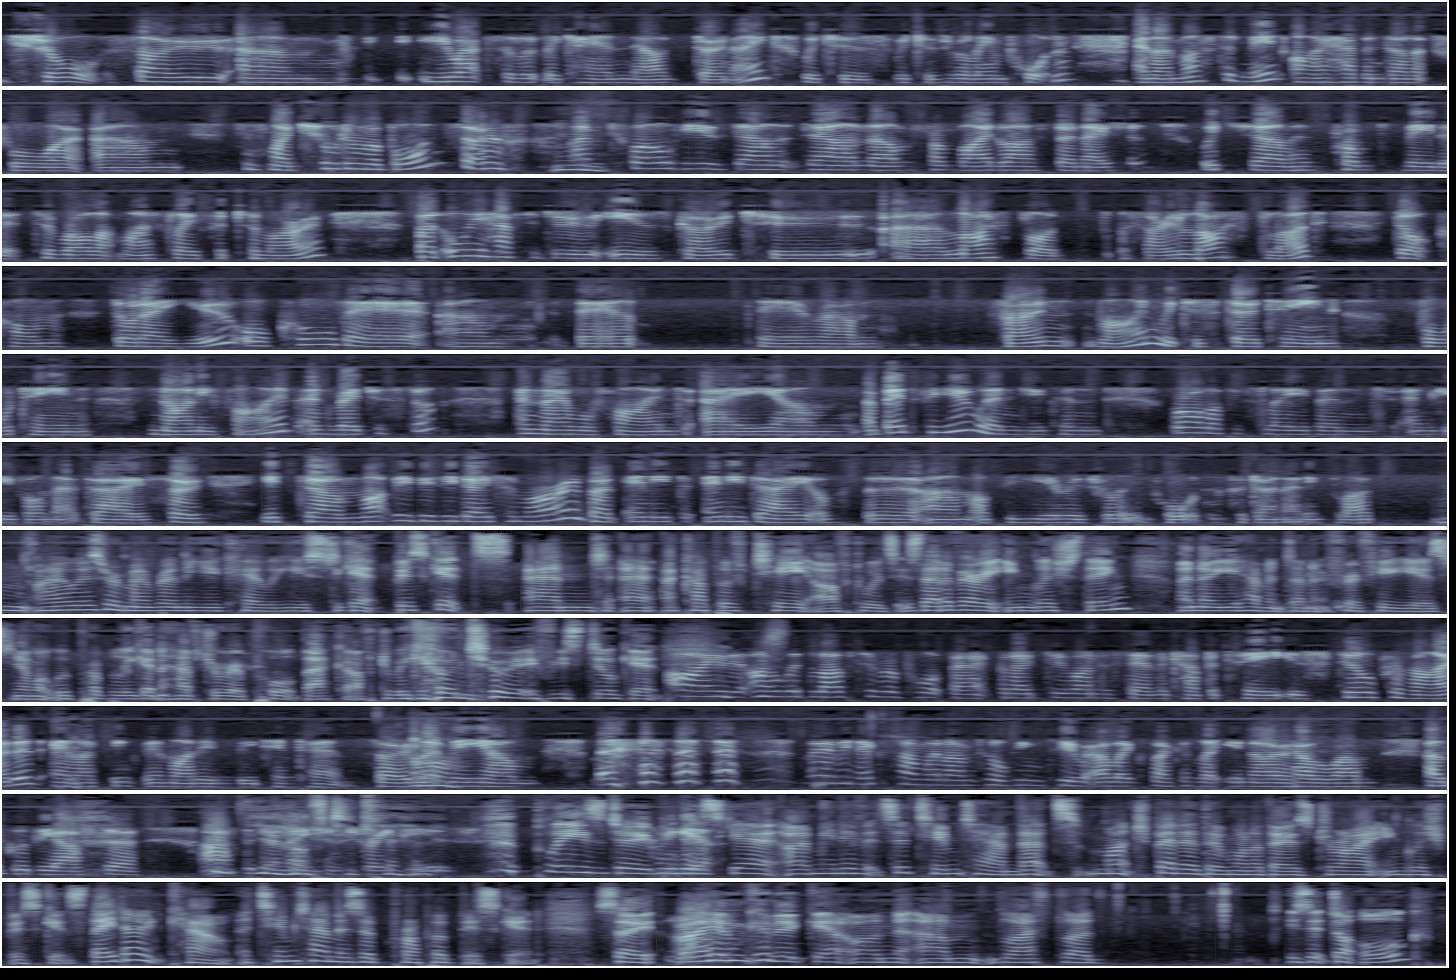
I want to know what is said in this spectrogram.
Sure. So um, you absolutely can now donate, which is which is really important. And I must admit, I haven't done it for um, since my children were born. So I'm 12 years down down um, from my last donation, which um, has prompted me to, to roll up my sleeve for tomorrow. But all you have to do is go to uh, Lifeblood, sorry, lifeblood.com.au or call their um, their their um, phone line, which is 13 14 95 and register. and they will find a um, a bed for you, and you can roll up your sleeve and, and give on that day. So it um, might be a busy day tomorrow, but any any day of the um, of the year is really important for donating blood. Mm, I always remember in the UK we used to get biscuits and uh, a cup of tea afterwards. Is that a very English thing? I know you haven't done it for a few years. You know what? We're probably going to have to report back after we go and do it if we still get. I, I would love to report back, but I do understand the cup of tea is still provided, and I think there might even be Tim Tams. So let Oh. me um maybe next time when I'm talking to Alex, I can let you know how um how good the after after Yeah, donation after treat is. Please do, because yeah. I mean, if it's a Tim Tam, that's much better than one of those dry English biscuits. They don't count. A Tim Tam is a proper biscuit. So I am going to get on um, Lifeblood. Is it .org?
